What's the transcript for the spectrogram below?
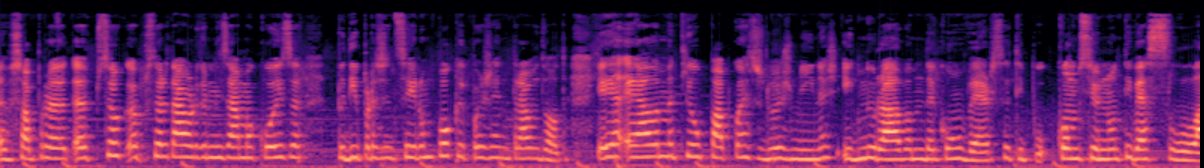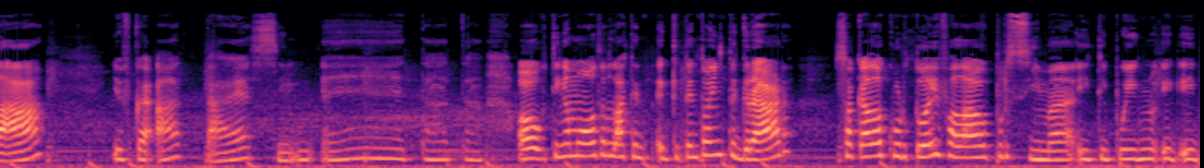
uh, só para. A, pessoa, a professora estava a organizar uma coisa, pediu para a gente sair um pouco e depois a gente entrava de volta. E ela metia o papo com essas duas meninas, ignorava-me da conversa, tipo, como se eu não estivesse lá. E eu fiquei, ah, tá, é assim. É, tá, tá. Oh, tinha uma outra lá que, que tentou integrar. Só que ela cortou e falava por cima. E tipo, e, e,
